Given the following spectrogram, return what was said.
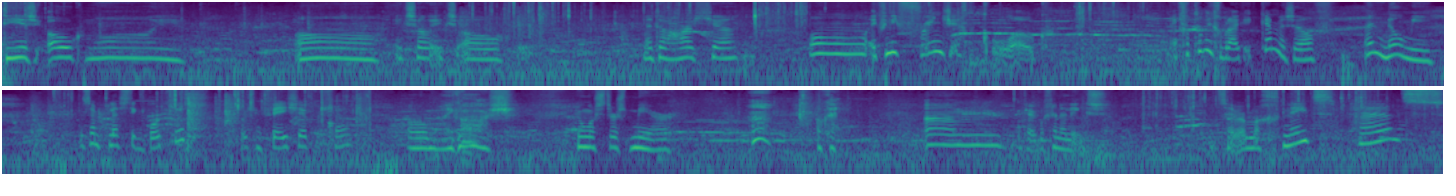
Die is ook mooi. Oh, XO, XO. Met een hartje. Oh, ik vind die fringe echt cool ook. Ik ga het toch niet gebruiken. Ik ken mezelf. I know me. Dit zijn plastic bordjes. Als je een feestje hebt of zo. Oh my gosh. Jongens, er is meer. Oké. Ehm, Oké, we beginnen links. Het zijn weer magneetpads.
